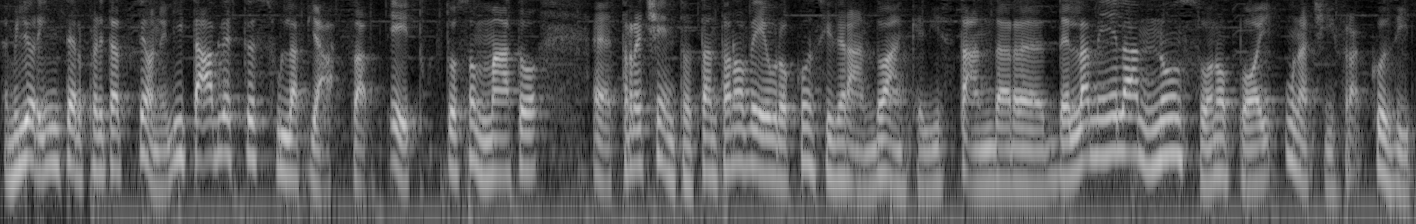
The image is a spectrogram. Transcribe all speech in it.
la migliore interpretazione di tablet sulla piazza e tutto sommato eh, 389 euro considerando anche gli standard della mela non sono poi una cifra così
